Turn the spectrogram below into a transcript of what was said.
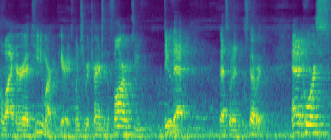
why her uh, cutie mark appears. When she returned to the farm to do that, that's when it discovered. And of course,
